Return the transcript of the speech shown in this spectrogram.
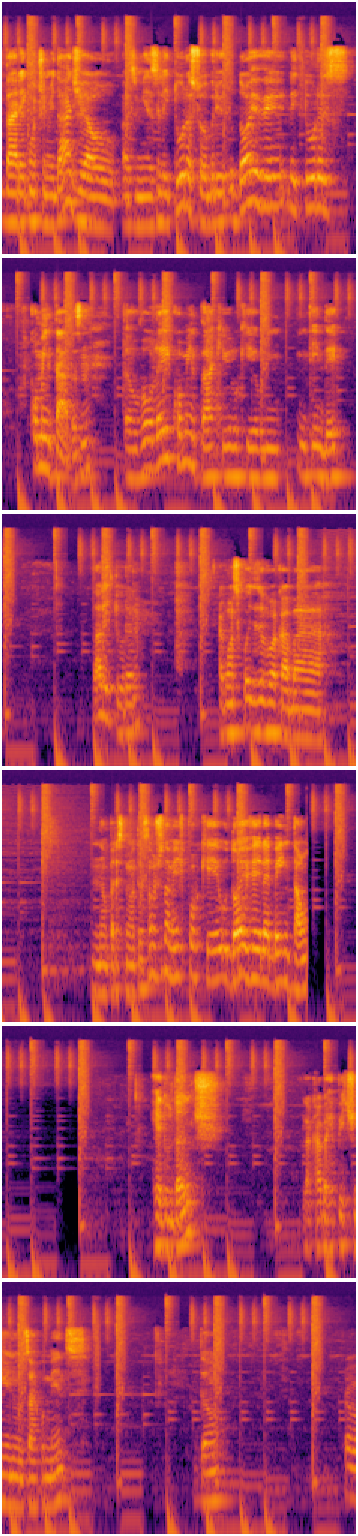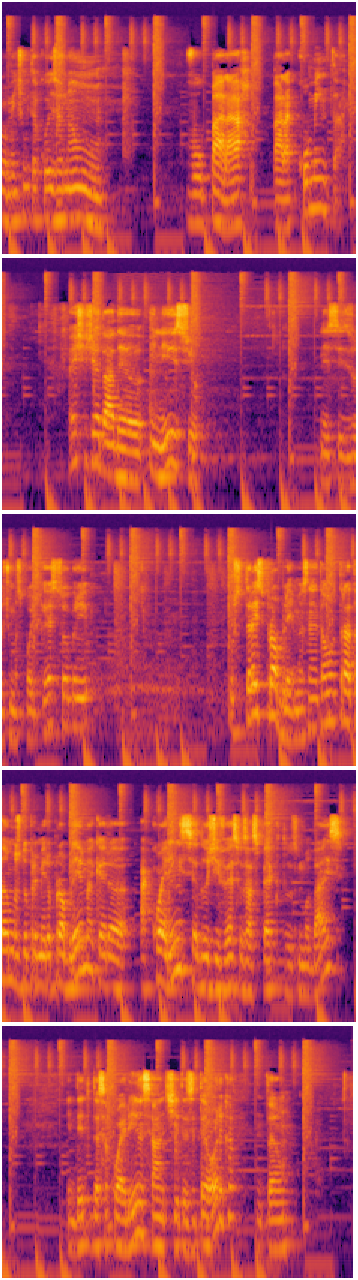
darei continuidade ao, às minhas leituras sobre o Doiver, leituras comentadas, né? Então vou ler e comentar aquilo que eu entender da leitura, né? Algumas coisas eu vou acabar não prestando atenção justamente porque o Doiver ele é bem tão redundante, ele acaba repetindo os argumentos. Então, provavelmente muita coisa eu não vou parar para comentar. A gente tinha dado início nesses últimos podcasts sobre os três problemas, né? Então tratamos do primeiro problema, que era a coerência dos diversos aspectos modais. E dentro dessa coerência a antítese teórica. Então,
